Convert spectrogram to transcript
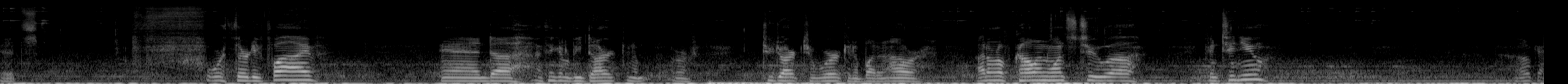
It's 435 and uh, I think it'll be dark in a, or too dark to work in about an hour. I don't know if Colin wants to uh, continue? Okay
